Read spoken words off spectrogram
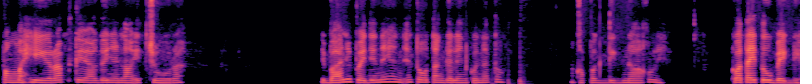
pang mahirap, kaya ganyan lang itsura. Di bali, pwede na yan. Ito, tanggalin ko na to. Nakapagdig na ako eh. Kuha tayo tubig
